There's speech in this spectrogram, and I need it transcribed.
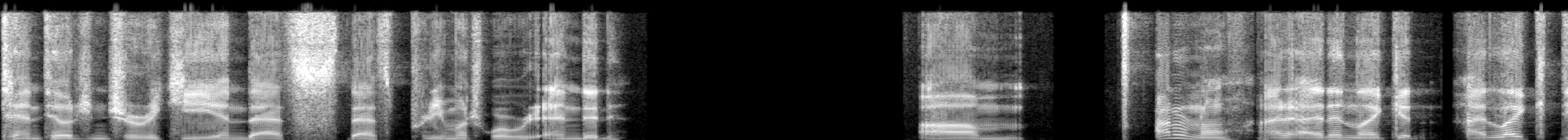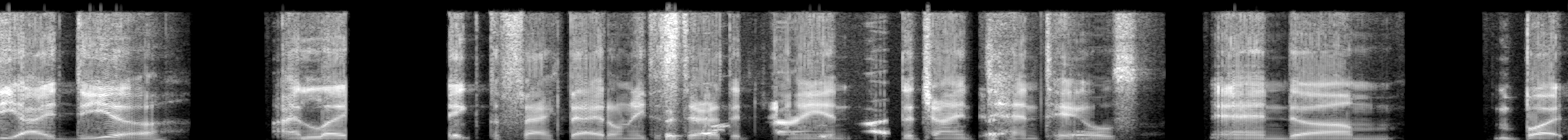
ten-tailed Jinchuriki, and that's that's pretty much where we ended. Um, I don't know. I, I didn't like it. I like the idea. I like, like the fact that I don't need to stare at the giant the giant ten tails, and um, but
